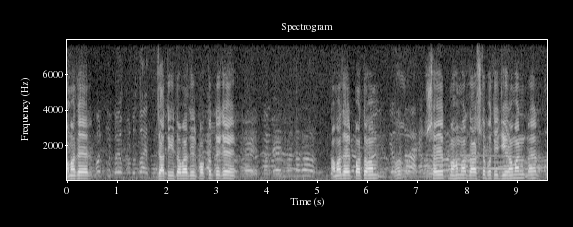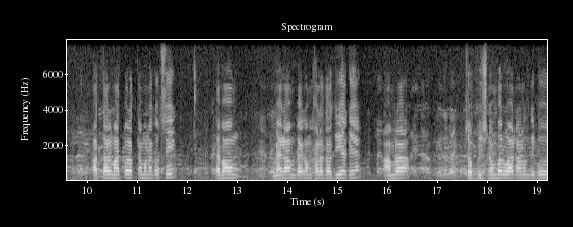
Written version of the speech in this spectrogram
আমাদের জাতীয়তাবাদীর পক্ষ থেকে আমাদের প্রথম সৈয়দ মোহাম্মদ রাষ্ট্রপতি জি রহমানের আত্মার মাতপরাত কামনা করছি এবং ম্যাডাম বেগম খালেদা জিয়াকে আমরা চব্বিশ নম্বর ওয়ার্ড, আনন্দীপুর।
